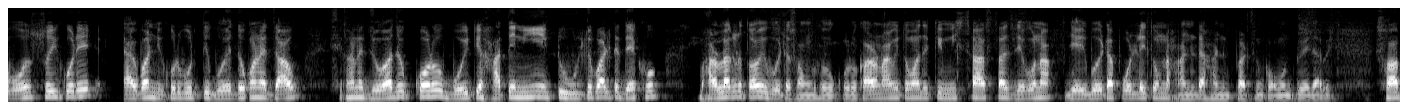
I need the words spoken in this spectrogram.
অবশ্যই করে একবার নিকটবর্তী বইয়ের দোকানে যাও, সেখানে যোগাযোগ করো, বইটি হাতে নিয়ে একটু উল্টে পাল্টে দেখো। ভালো লাগলে তবে বইটা সংগ্রহ করো, কারণ আমি তোমাদেরকে মিথ্যা আশ্বাস দেবো না যে এই বইটা পড়লেই তোমরা হান্ড্রেড হান্ড্রেড পার্সেন্ট কমন পেয়ে যাবে। সব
